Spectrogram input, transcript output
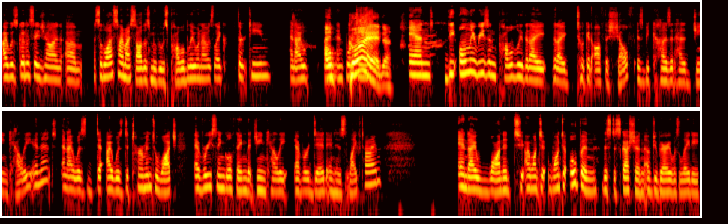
I was gonna say John. Um, so the last time I saw this movie was probably when I was like 13 and I Oh, and 14. good. And the only reason probably that I that I took it off the shelf is because it had Gene Kelly in it and I was de- I was determined to watch every single thing that Gene Kelly ever did in his lifetime. And I wanted to I want to want to open this discussion of Du Barry was a lady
